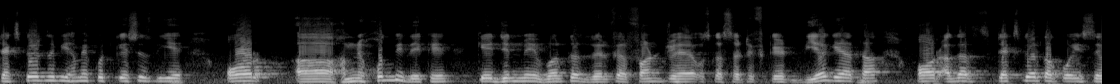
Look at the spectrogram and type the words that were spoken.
टैक्स पेयर ने भी हमें कुछ केसेस दिए और आ, हमने खुद भी देखे कि जिनमें वर्कर्स वेलफेयर फंड जो है उसका सर्टिफिकेट दिया गया था और अगर टैक्स पेयर का कोई इससे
